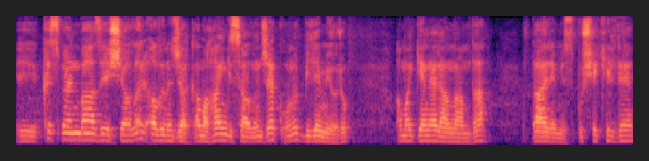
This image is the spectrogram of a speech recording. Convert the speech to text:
Ee, kısmen bazı eşyalar alınacak ama hangisi alınacak onu bilemiyorum. Ama genel anlamda dairemiz bu şekilde.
